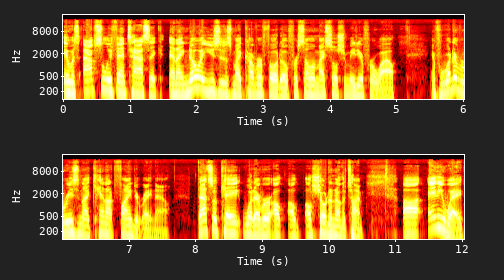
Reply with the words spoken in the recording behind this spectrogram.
It was absolutely fantastic. And I know I used it as my cover photo for some of my social media for a while. And for whatever reason, I cannot find it right now. That's okay. Whatever. I'll, I'll, I'll show it another time. Uh, anyway,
